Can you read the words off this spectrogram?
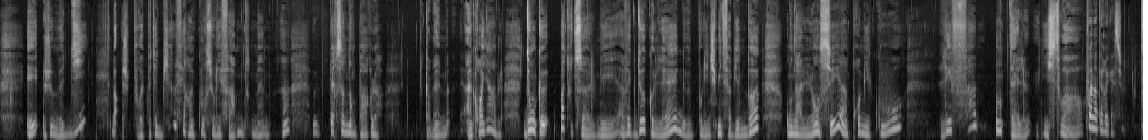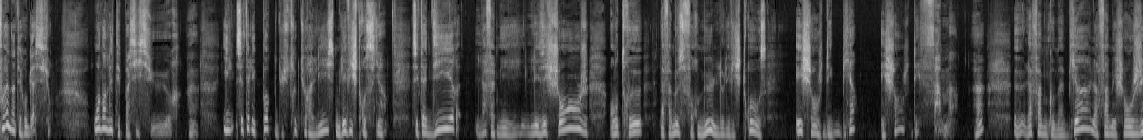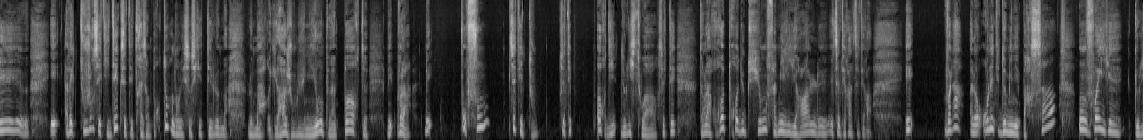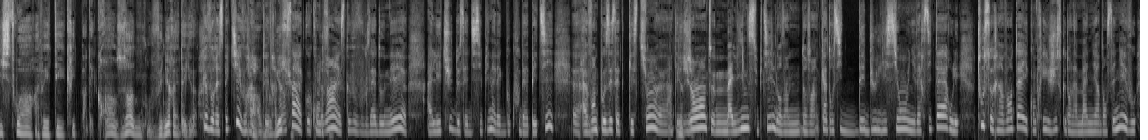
et je me dis, bah, je pourrais peut-être bien faire un cours sur les femmes tout de même. Hein Personne n'en parle. Quand même incroyable. Donc, euh, pas toute seule, mais avec deux collègues, Pauline Schmidt, Fabienne Bock, on a lancé un premier cours. Les femmes ont-elles une histoire? Point d'interrogation. Point d'interrogation. On n'en était pas si sûr. Hein. C'était l'époque du structuralisme lévi-straussien, c'est-à-dire la famille, les échanges entre la fameuse formule de Lévi-Strauss, échange des biens, échange des femmes. Hein Euh, la femme comme un bien, la femme échangée, euh, et avec toujours cette idée que c'était très important dans les sociétés, le, ma- le mariage ou l'union, peu importe. Mais voilà. Mais au fond, c'était tout. C'était hors de l'histoire. C'était dans la reproduction familiale, etc., etc. Et voilà. Alors, on était dominé par ça. On voyait que l'histoire avait été écrite par des grands hommes qu'on vénérait d'ailleurs. Que vous respectiez, vous Ah, racontez très bien bien, ça. Co- Combien est-ce que vous vous adonnez à l'étude de cette discipline avec beaucoup d'appétit euh, avant de poser cette question euh, intelligente, maligne, subtile, dans un, dans un cadre aussi d'ébullition universitaire où les, tout se réinventait, y compris jusque dans la manière d'enseigner? Vous,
